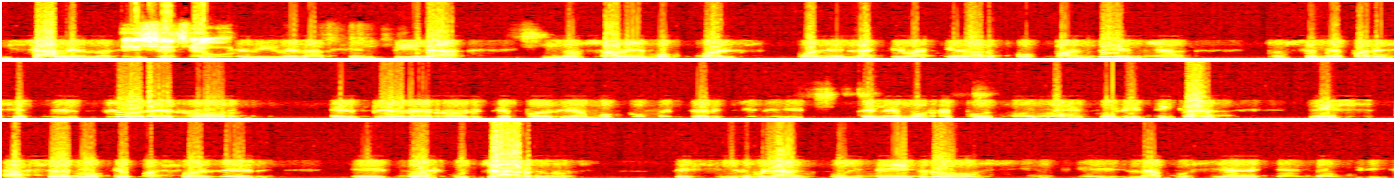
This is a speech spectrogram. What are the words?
y saben la situación que vive la Argentina y no sabemos cuál cuál es la que va a quedar post pandemia. Entonces me parece que el peor error el peor error que podríamos cometer quienes tenemos responsabilidades políticas es hacer lo que pasó ayer, eh, no escucharnos, decir blanco y negro sin que la posibilidad de que haya un gris.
